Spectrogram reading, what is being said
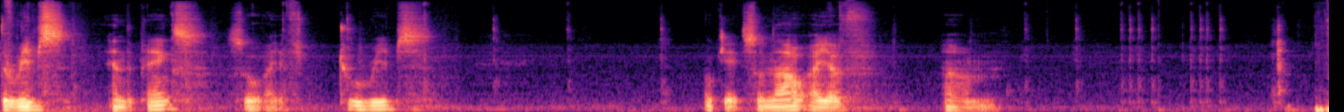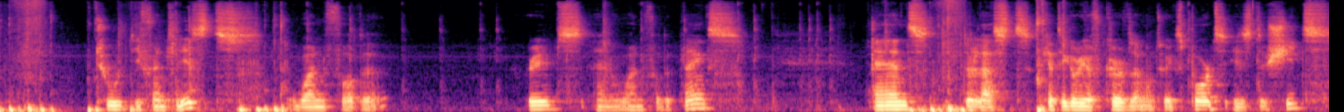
the ribs and the planks. So I have two ribs. Okay, so now I have um, two different lists, one for the ribs and one for the planks. And the last category of curves I want to export is the sheet.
